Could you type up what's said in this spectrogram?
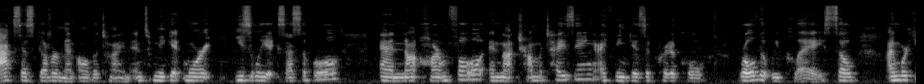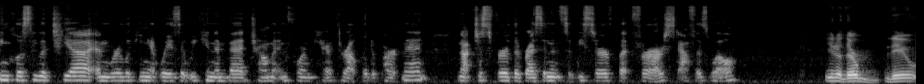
access government all the time and to make it more easily accessible and not harmful and not traumatizing, I think is a critical role that we play. So I'm working closely with Tia and we're looking at ways that we can embed trauma informed care throughout the department, not just for the residents that we serve, but for our staff as well. You know, there there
